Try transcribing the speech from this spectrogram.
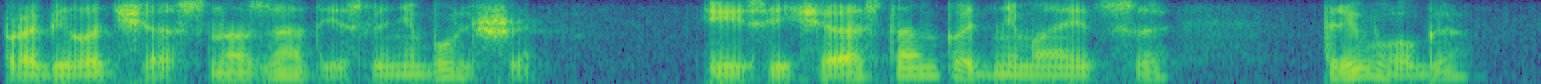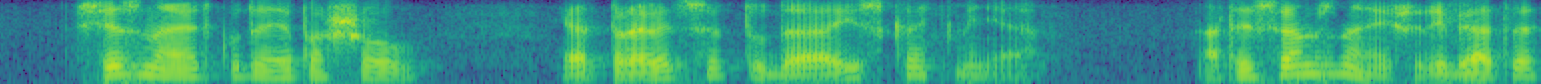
пробило час назад, если не больше. И сейчас там поднимается тревога. Все знают, куда я пошел и отправиться туда искать меня. А ты сам знаешь, ребята,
